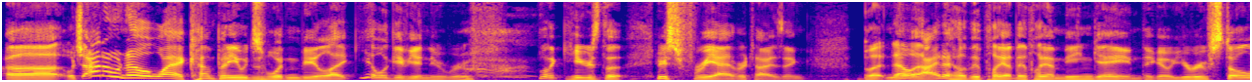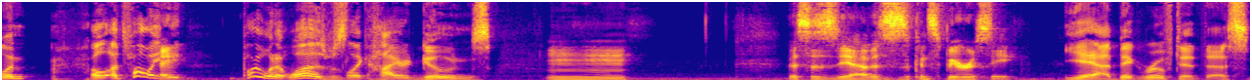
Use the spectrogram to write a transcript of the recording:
Uh, which I don't know why a company just wouldn't be like, yeah, we'll give you a new roof. like here's the here's free advertising. But no, in Idaho they play they play a mean game. They go, your roof stolen. Oh, that's probably Hey. probably what it was was like hired goons. This is yeah, this is a conspiracy. Yeah, Big Roof did this.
